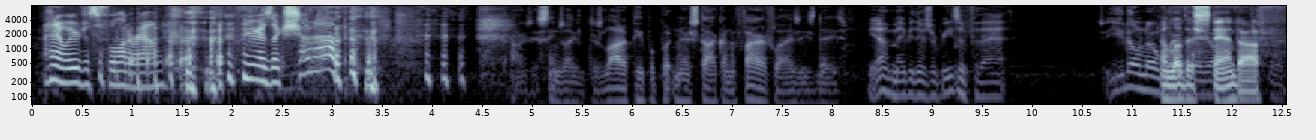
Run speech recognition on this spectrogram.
I know we were just fooling around. you guys like, shut up. It just seems like there's a lot of people putting their stock on the Fireflies these days. Yeah, maybe there's a reason for that. So you don't know. I love this standoff,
